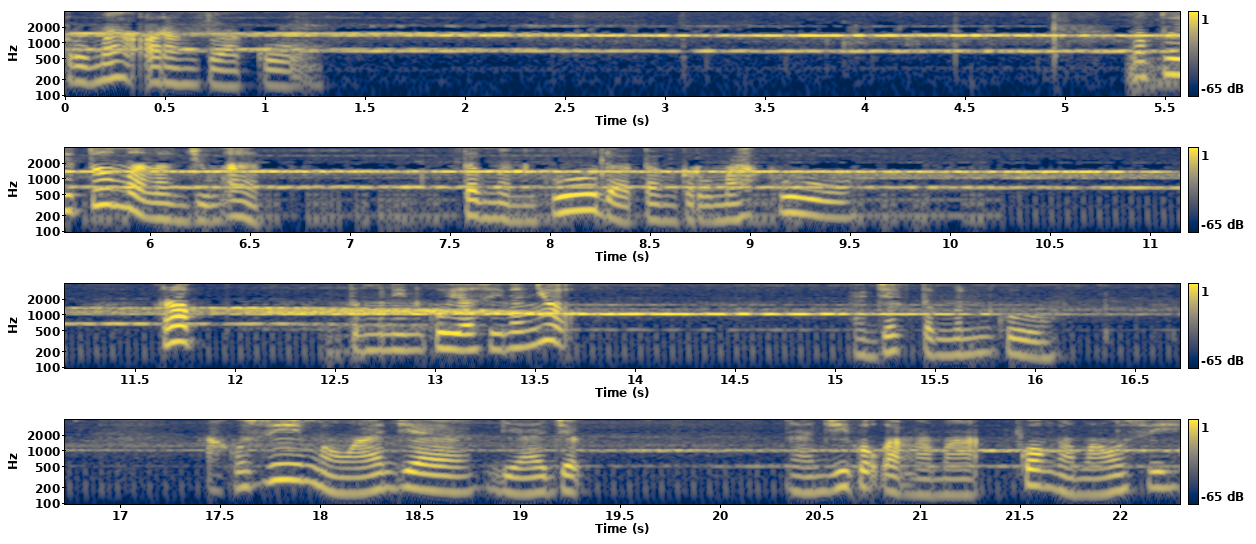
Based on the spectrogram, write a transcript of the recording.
rumah orang tuaku. Waktu itu malam Jumat, temanku datang ke rumahku. Rob, temeninku yasinan yuk. Ajak temenku. Aku sih mau aja diajak ngaji kok gak ma kok nggak mau sih.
